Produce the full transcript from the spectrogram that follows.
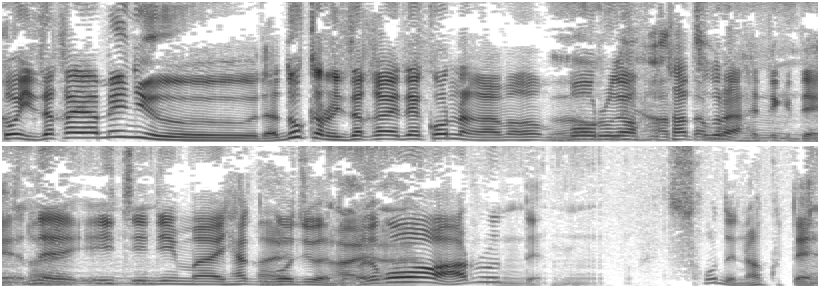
これ居酒屋メニューだ。どっかの居酒屋でこんなんが、まあボールが2つぐらい入ってきて、うんね。で、1人前150円とか、はいここはあるって。そうでなくて、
